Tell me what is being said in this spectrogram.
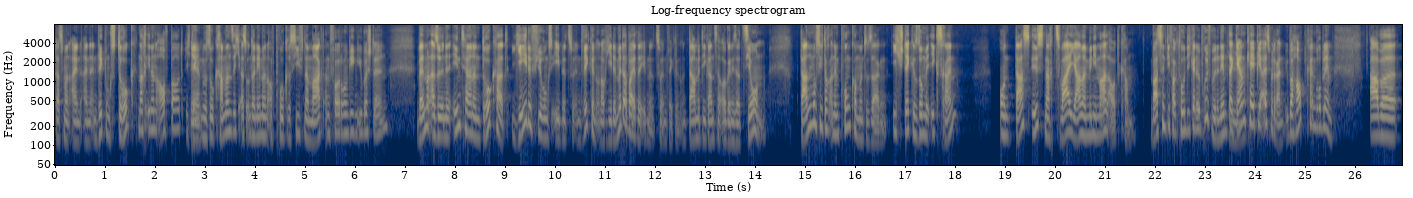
dass man einen, einen Entwicklungsdruck nach innen aufbaut. Ich denke, Ja. nur so kann man sich als Unternehmen auch progressiv einer Marktanforderung gegenüberstellen. Wenn man also einen internen Druck hat, jede Führungsebene zu entwickeln und auch jede Mitarbeiterebene zu entwickeln und damit die ganze Organisation, dann muss ich doch an den Punkt kommen zu sagen, ich stecke Summe X rein und das ist nach zwei Jahren mein Minimal-Outcome. Was sind die Faktoren, die ich gerne überprüfen würde? Nehmt da gern KPIs mit rein, überhaupt kein Problem. Aber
